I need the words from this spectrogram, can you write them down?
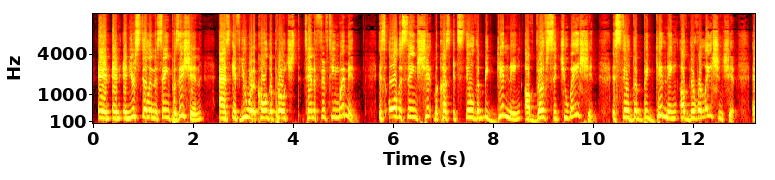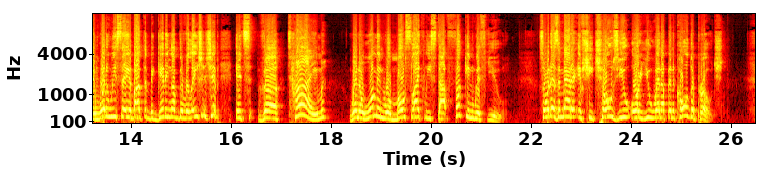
And and and you're still in the same position as if you would have cold approached 10 to 15 women. It's all the same shit because it's still the beginning of the situation. It's still the beginning of the relationship. And what do we say about the beginning of the relationship? It's the time when a woman will most likely stop fucking with you. So it doesn't matter if she chose you or you went up in a cold approach.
